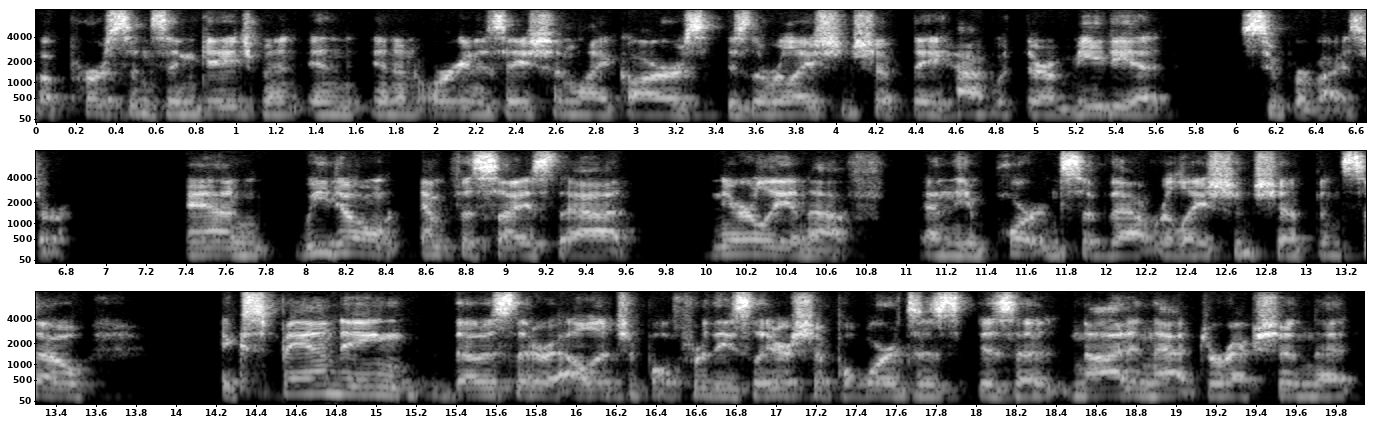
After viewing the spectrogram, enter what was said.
a person's engagement in, in an organization like ours is the relationship they have with their immediate supervisor. And we don't emphasize that nearly enough and the importance of that relationship. And so expanding those that are eligible for these leadership awards is, is a nod in that direction that,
